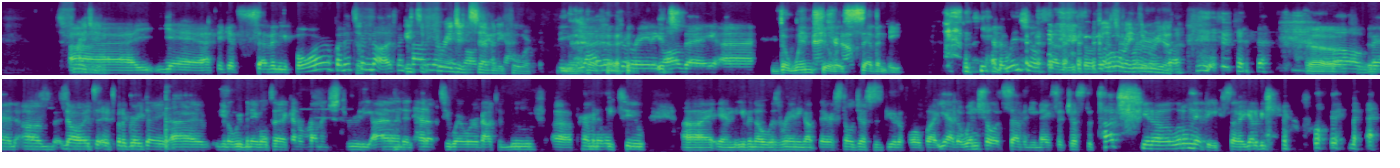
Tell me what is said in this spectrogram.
It's frigid. Uh, yeah, I think it's 74, but it's It's a- been no, it's been it's a frigid raining all day. 74. The, the island's been raining all day. Uh, The wind chill is 70. yeah, the wind chill's 70, so it's Goes right through you. but- Uh, oh man, um, no, it's it's been a great day. Uh, you know, we've been able to kind of rummage through the island and head up to where we're about to move uh, permanently to. Uh, and even though it was raining up there, still just as beautiful. But yeah, the wind chill at 70 makes it just a touch, you know, a little nippy. So you got to be careful in that.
